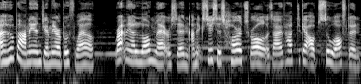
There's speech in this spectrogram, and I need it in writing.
I hope Annie and Jimmy are both well. Write me a long letter soon and excuse this horrid scrawl as I have had to get up so often.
